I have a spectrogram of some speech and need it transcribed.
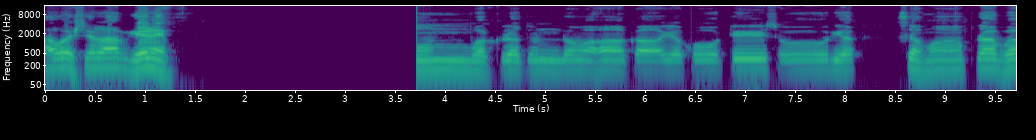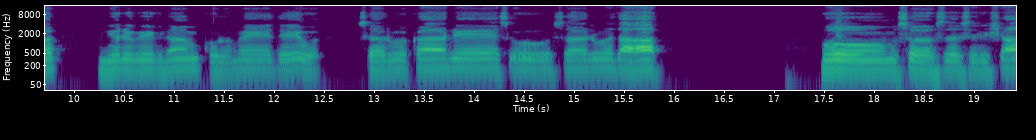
अवश्य लाभ घेणे. ओम वक्रतुंड महाकाय कोटी सूर्य समप्रभ निर्विघ्नं कुरु मे देव सर्व कार्येषु सर्वदा. ओम सहस्रशीर्षा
